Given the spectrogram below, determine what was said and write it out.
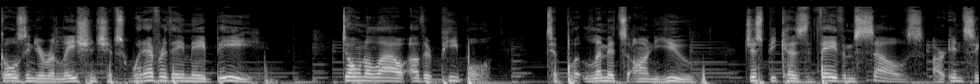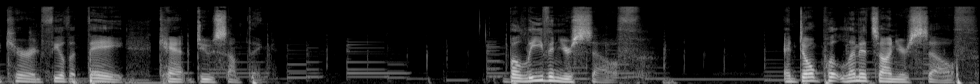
goals in your relationships, whatever they may be, don't allow other people to put limits on you just because they themselves are insecure and feel that they can't do something. Believe in yourself and don't put limits on yourself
